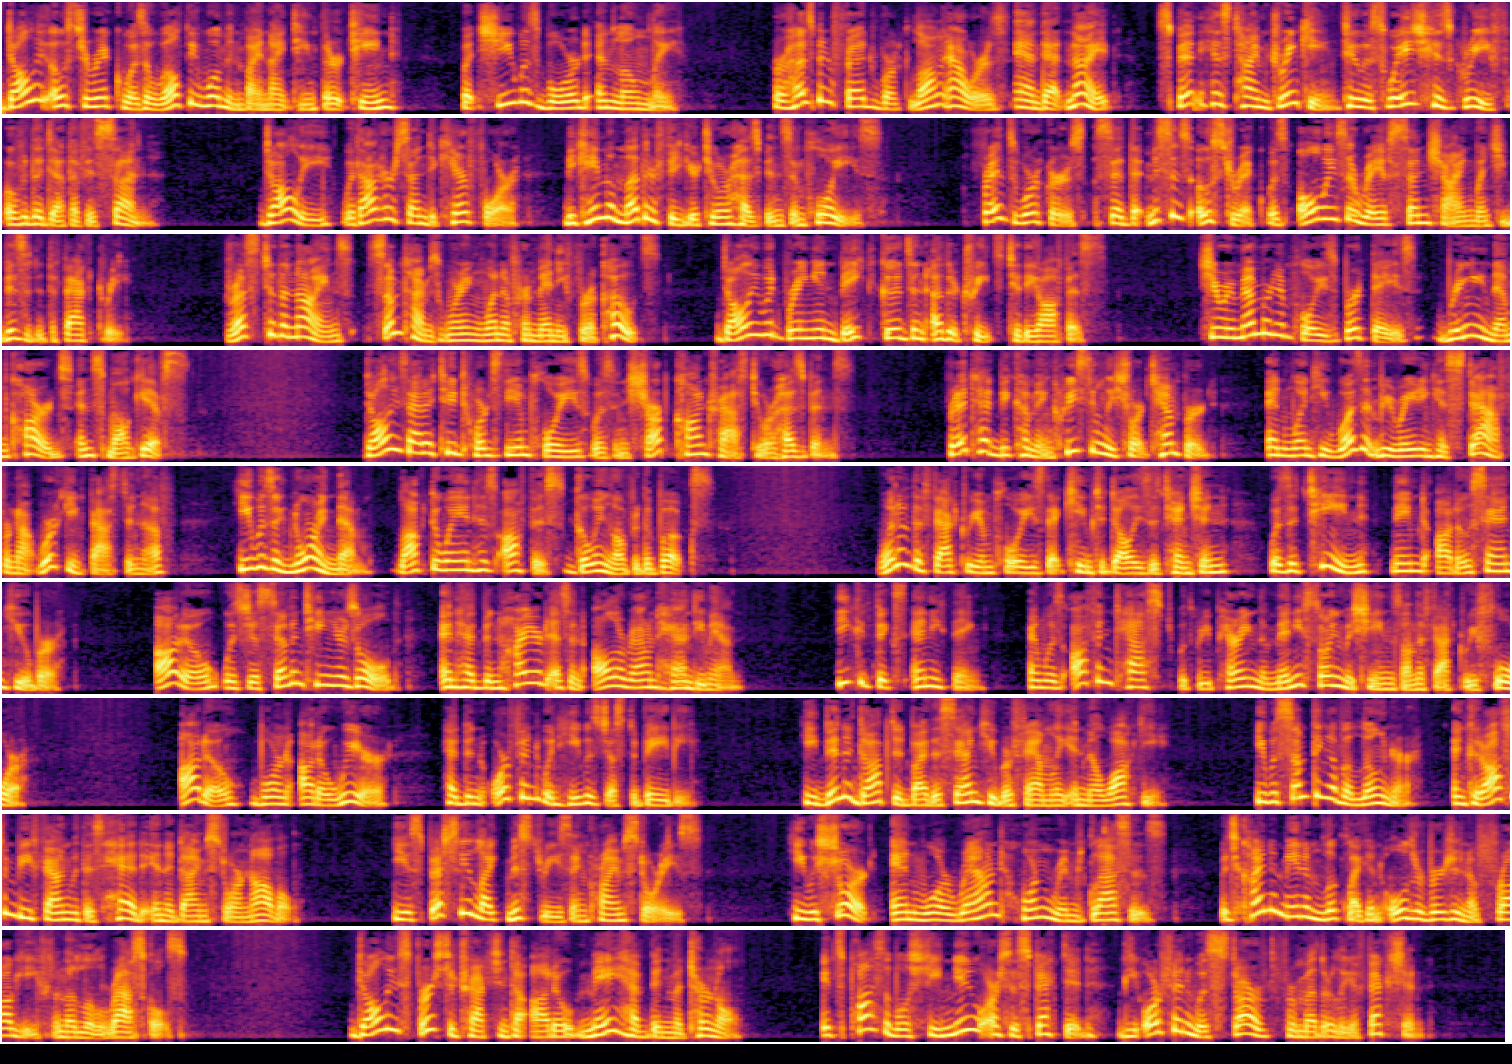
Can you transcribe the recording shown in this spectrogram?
Dolly Oesterreich was a wealthy woman by 1913, but she was bored and lonely. Her husband Fred worked long hours and at night spent his time drinking to assuage his grief over the death of his son. Dolly, without her son to care for, became a mother figure to her husband's employees. Fred's workers said that Mrs. Oesterreich was always a ray of sunshine when she visited the factory. Dressed to the nines, sometimes wearing one of her many fur coats, Dolly would bring in baked goods and other treats to the office. She remembered employees' birthdays, bringing them cards and small gifts. Dolly's attitude towards the employees was in sharp contrast to her husband's. Fred had become increasingly short tempered, and when he wasn't berating his staff for not working fast enough, he was ignoring them, locked away in his office, going over the books. One of the factory employees that came to Dolly's attention was a teen named Otto Sanhuber. Otto was just 17 years old and had been hired as an all around handyman. He could fix anything and was often tasked with repairing the many sewing machines on the factory floor. Otto, born Otto Weir, had been orphaned when he was just a baby. He'd been adopted by the Sanhuber family in Milwaukee. He was something of a loner and could often be found with his head in a dime store novel. He especially liked mysteries and crime stories. He was short and wore round horn rimmed glasses, which kind of made him look like an older version of Froggy from the Little Rascals. Dolly's first attraction to Otto may have been maternal. It's possible she knew or suspected the orphan was starved for motherly affection,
